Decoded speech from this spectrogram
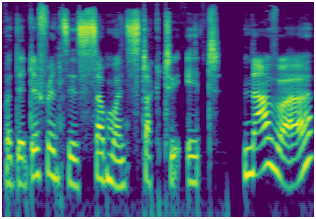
But the difference is someone stuck to it. Nava,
